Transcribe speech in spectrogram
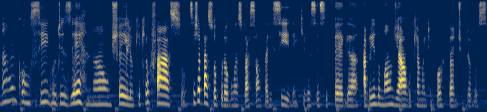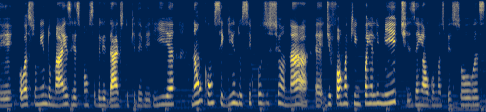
Não consigo dizer não, Sheila, o que, que eu faço? Você já passou por alguma situação parecida em que você se pega abrindo mão de algo que é muito importante para você, ou assumindo mais responsabilidades do que deveria, não conseguindo se posicionar é, de forma que imponha limites em algumas pessoas?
